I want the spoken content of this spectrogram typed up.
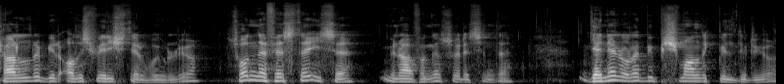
karlı bir alışveriştir buyuruluyor. Son nefeste ise Münafıkın suresinde genel olarak bir pişmanlık bildiriyor.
